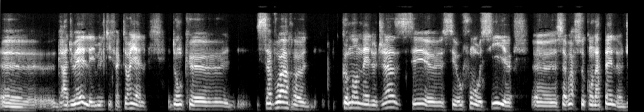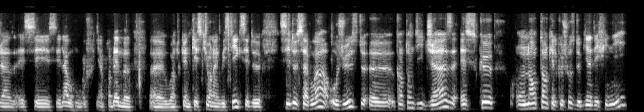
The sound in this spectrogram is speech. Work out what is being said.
euh, graduelles et multifactorielles. Donc, savoir comment naît le jazz, c'est au fond aussi savoir ce qu'on appelle jazz. Et c'est là où il y a un problème, ou en tout cas une question linguistique, c'est de, de savoir au juste, quand on dit jazz, est-ce que on entend quelque chose de bien défini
